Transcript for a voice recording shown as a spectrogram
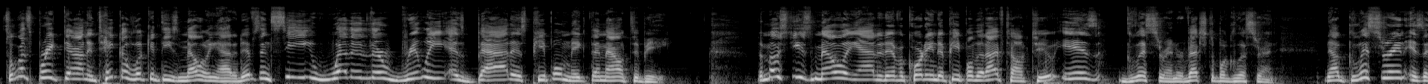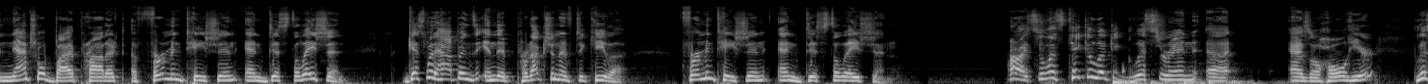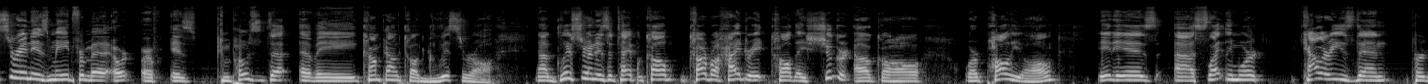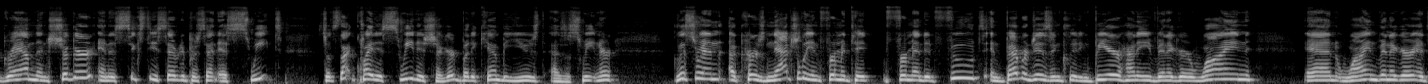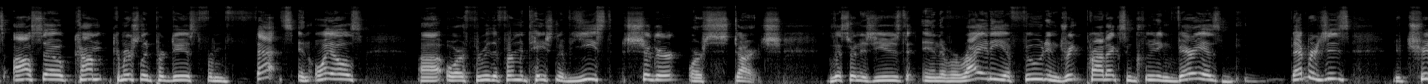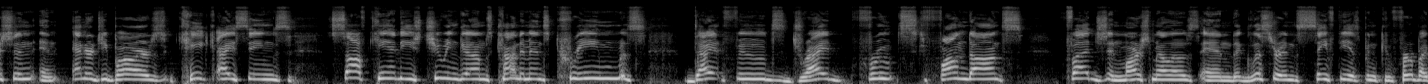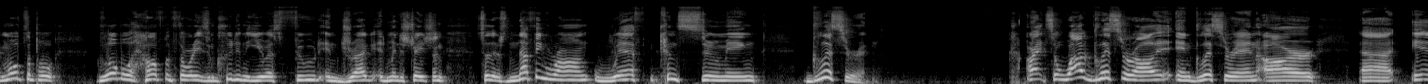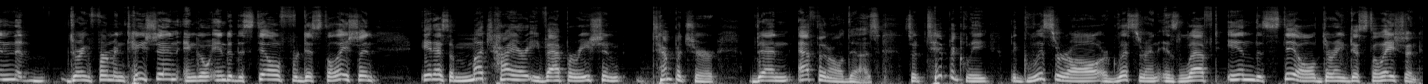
So let's break down and take a look at these mellowing additives and see whether they're really as bad as people make them out to be. The most used mellowing additive, according to people that I've talked to, is glycerin or vegetable glycerin. Now, glycerin is a natural byproduct of fermentation and distillation. Guess what happens in the production of tequila? Fermentation and distillation. All right, so let's take a look at glycerin uh, as a whole here. Glycerin is made from a, or, or is composed of a compound called glycerol. Now, glycerin is a type of carbohydrate called a sugar alcohol or polyol. It is uh, slightly more calories than per gram than sugar and is 60 70% as sweet. So it's not quite as sweet as sugar, but it can be used as a sweetener. Glycerin occurs naturally in fermented foods and beverages, including beer, honey, vinegar, wine, and wine vinegar. It's also com commercially produced from fats and oils uh, or through the fermentation of yeast, sugar, or starch. Glycerin is used in a variety of food and drink products, including various beverages, nutrition and energy bars, cake icings, soft candies, chewing gums, condiments, creams, diet foods, dried fruits, fondants, fudge, and marshmallows. And the glycerin's safety has been confirmed by multiple global health authorities, including the U.S. Food and Drug Administration. So there's nothing wrong with consuming glycerin. All right, so while glycerol and glycerin are uh, in during fermentation and go into the still for distillation, it has a much higher evaporation temperature than ethanol does. So typically, the glycerol or glycerin is left in the still during distillation.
